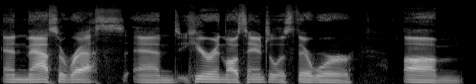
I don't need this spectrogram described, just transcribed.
and mass arrests and here in Los Angeles there were um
